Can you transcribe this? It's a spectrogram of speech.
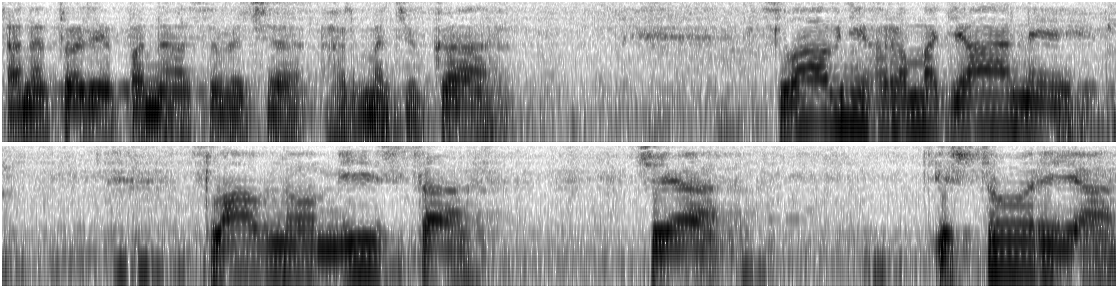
Анатолія Панасовича Гарматюка, славні громадяни славного міста, чия історія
